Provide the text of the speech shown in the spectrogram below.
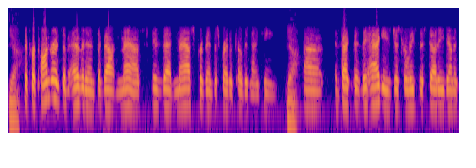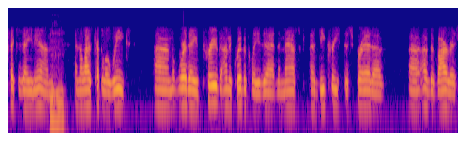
Yeah. The preponderance of evidence about masks is that masks prevent the spread of COVID nineteen. Yeah. Uh, in fact, the, the Aggies just released a study down at Texas A and M Mm-hmm. in the last couple of weeks, um, where they proved unequivocally that the mask uh, decreased the spread of uh, of the virus.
